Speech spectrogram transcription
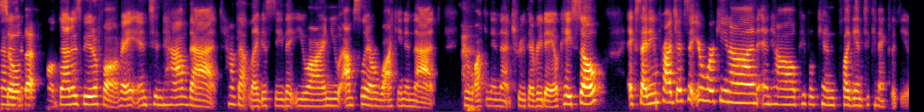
That so that that is beautiful, right? And to have that have that legacy that you are, and you absolutely are walking in that. You're walking in that truth every day. Okay, so exciting projects that you're working on, and how people can plug in to connect with you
